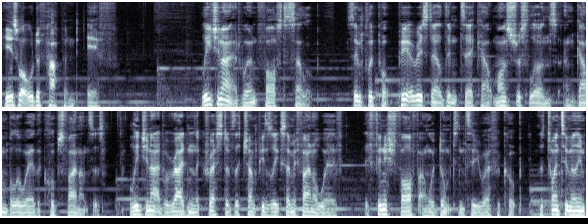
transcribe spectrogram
Here's what would have happened if Leeds United weren't forced to sell up. Simply put, Peter Ridsdale didn't take out monstrous loans and gamble away the club's finances. Leeds United were riding the crest of the Champions League semi-final wave. They finished fourth and were dumped into the UEFA Cup. The £20 million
